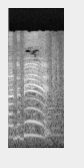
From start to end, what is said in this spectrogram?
yollarını be.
